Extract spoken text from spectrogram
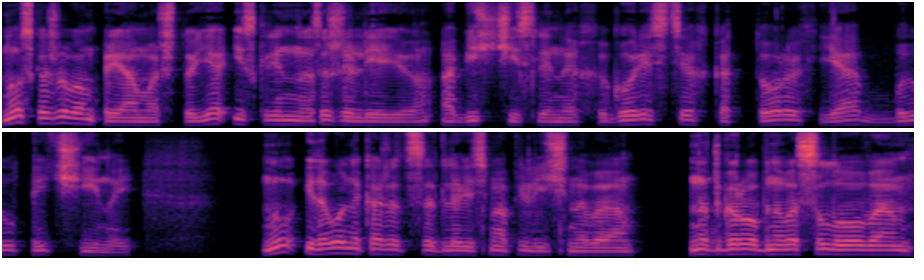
Но скажу вам прямо, что я искренне сожалею о бесчисленных горестях, которых я был причиной. Ну, и довольно, кажется, для весьма приличного надгробного слова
